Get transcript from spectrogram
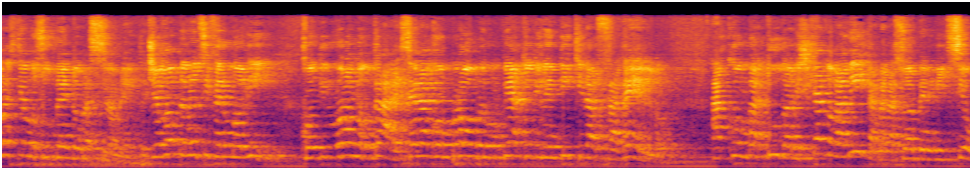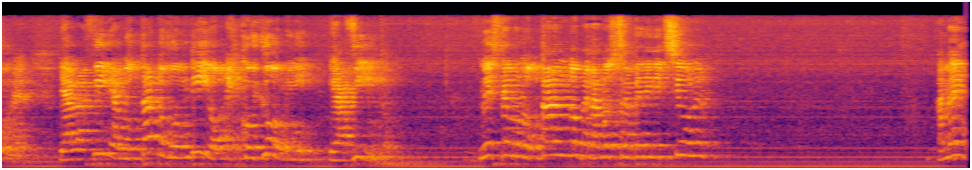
Ora stiamo subendo passivamente. Giacobbe non si fermò lì, continuò a lottare, se la comprò per un piatto di lenticchie dal fratello, ha combattuto, ha rischiato la vita per la sua benedizione e alla fine ha lottato con Dio e con gli uomini e ha vinto. Noi stiamo lottando per la nostra benedizione? Amen?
